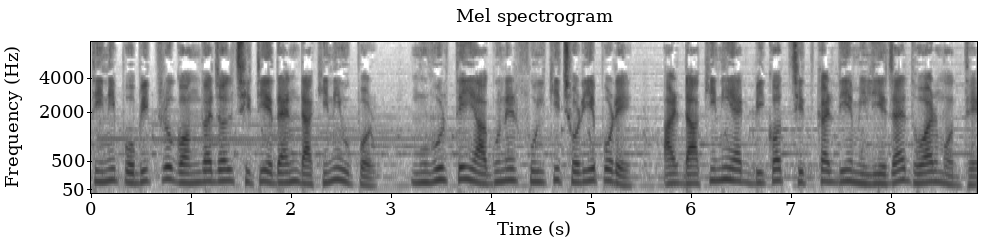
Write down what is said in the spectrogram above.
তিনি পবিত্র গঙ্গাজল ছিটিয়ে দেন ডাকিনী উপর। মুহূর্তেই আগুনের ফুলকি ছড়িয়ে পড়ে আর ডাকিনী এক বিকট চিৎকার দিয়ে মিলিয়ে যায় ধোয়ার মধ্যে।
